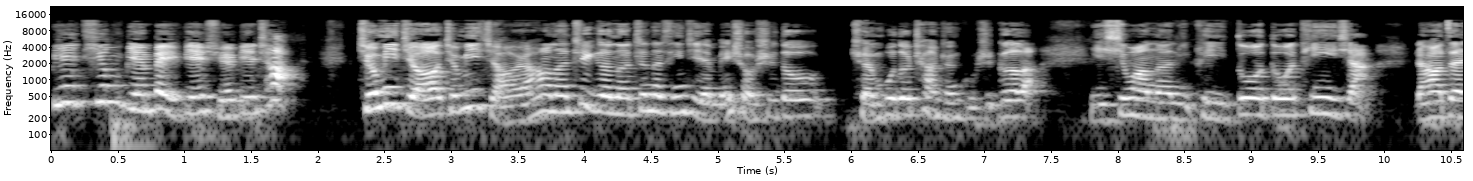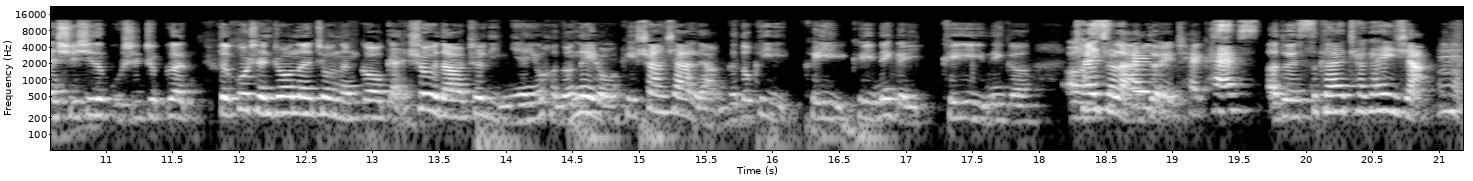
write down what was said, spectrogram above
边听边背边学边唱。九米九，九米九。然后呢，这个呢，真的婷姐每首诗都全部都唱成古诗歌了。也希望呢，你可以多多听一下，然后在学习的古诗这个的过程中呢，就能够感受到这里面有很多内容，可以上下两个都可以，可以，可以那个，可以那个呃拆起来，对，对，拆开。呃，对，撕开拆开一下。嗯，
